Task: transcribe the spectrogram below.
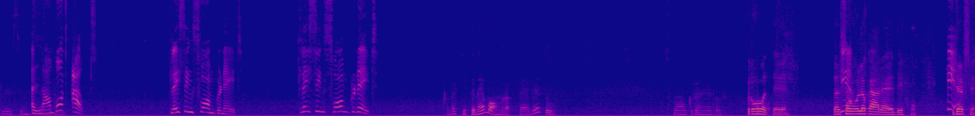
placing Alarm bot out. Placing swarm grenade. Placing swarm grenade. अबे कितने बॉम्ब रखता है बे तू स्मोक ग्रेनेड और दो होते हैं इधर से वो लोग आ रहे हैं देखो इधर से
